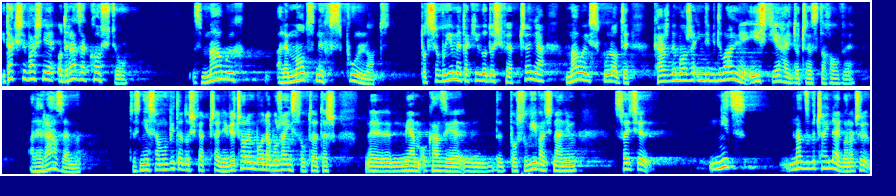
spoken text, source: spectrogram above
I tak się właśnie odradza Kościół z małych, ale mocnych wspólnot. Potrzebujemy takiego doświadczenia małej wspólnoty. Każdy może indywidualnie iść, jechać do Częstochowy, ale razem to jest niesamowite doświadczenie. Wieczorem było nabożeństwo, które też y, miałem okazję y, posługiwać na nim. Słuchajcie, nic nadzwyczajnego. Znaczy,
